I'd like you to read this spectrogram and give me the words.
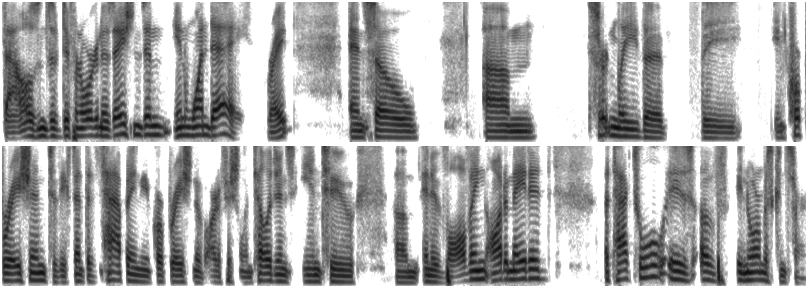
thousands of different organizations in in one day, right? And so, um, certainly the the incorporation to the extent that it's happening, the incorporation of artificial intelligence into um, an evolving automated attack tool is of enormous concern.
